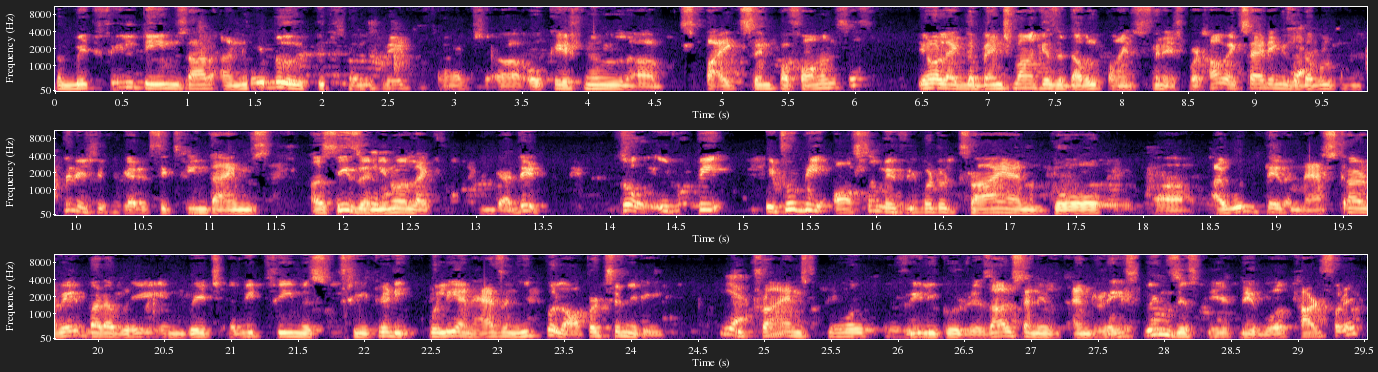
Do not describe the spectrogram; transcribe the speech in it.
the midfield teams are unable to celebrate such uh, occasional uh, spikes in performances. You know, like the benchmark is a double points finish, but how exciting is Yeah. a double point finish if you get it 16 times a season? You know, like India did. So it would be it would be awesome if we were to try and go. Uh, I wouldn't say the NASCAR way, but a way in which every team is treated equally and has an equal opportunity Yeah. to try and score really good results and if, and race wins if they, they work hard for it.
